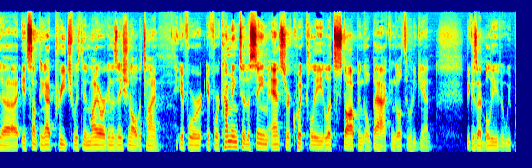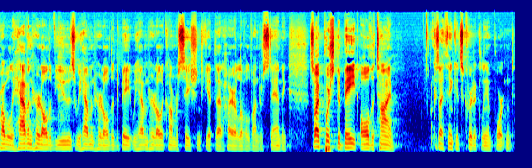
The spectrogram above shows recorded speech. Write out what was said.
uh, it's something I preach within my organization all the time. If we're, if we're coming to the same answer quickly, let's stop and go back and go through it again. Because I believe that we probably haven't heard all the views, we haven't heard all the debate, we haven't heard all the conversation to get that higher level of understanding. So I push debate all the time because I think it's critically important.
